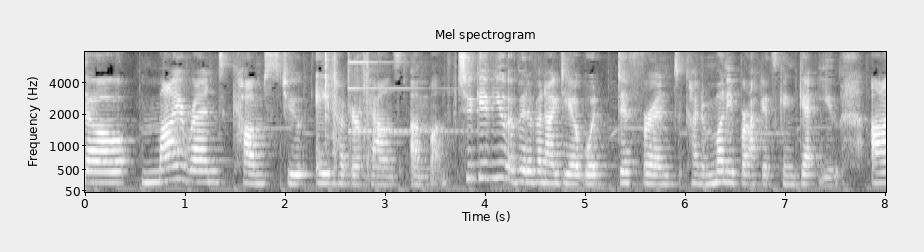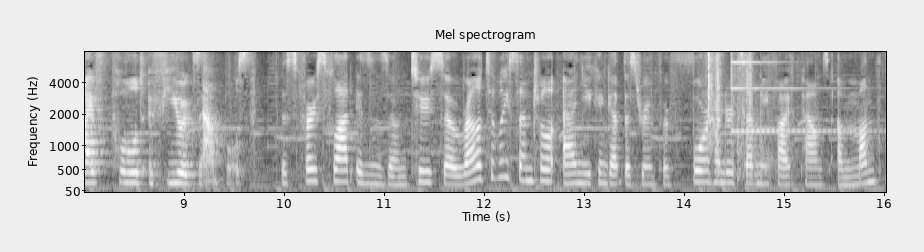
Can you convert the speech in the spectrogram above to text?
So my rent comes to 800 pounds a month. To give you a bit of an idea what different kind of money brackets can get you, I've pulled a few examples. This first flat is in zone 2, so relatively central, and you can get this room for £475 a month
